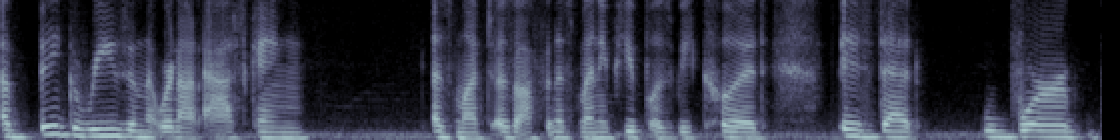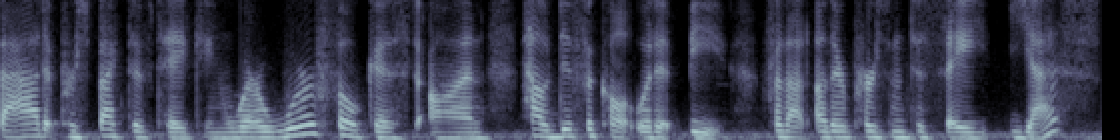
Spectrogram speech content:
a big reason that we're not asking as much, as often, as many people as we could is that we're bad at perspective taking, where we're focused on how difficult would it be for that other person to say yes.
